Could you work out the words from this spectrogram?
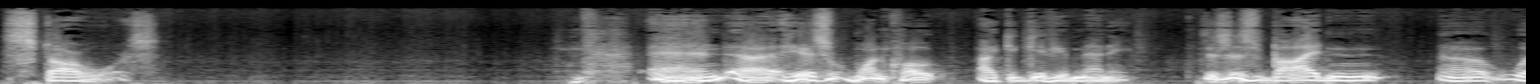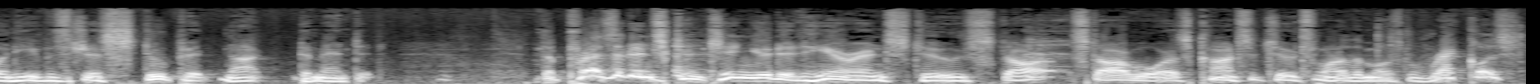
Star Wars. And uh, here's one quote, I could give you many. This is Biden uh, when he was just stupid, not demented. The president's continued adherence to Star, Star Wars constitutes one of the most reckless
